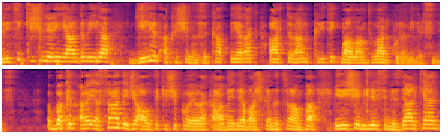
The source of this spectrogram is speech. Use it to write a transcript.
kritik kişilerin yardımıyla gelir akışınızı katlayarak arttıran kritik bağlantılar kurabilirsiniz. Bakın araya sadece 6 kişi koyarak ABD Başkanı Trump'a erişebilirsiniz derken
